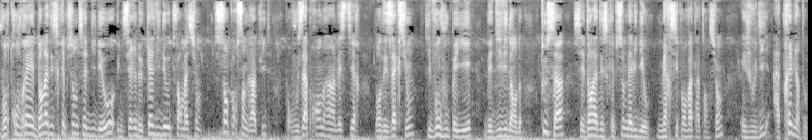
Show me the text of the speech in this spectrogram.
Vous retrouverez dans la description de cette vidéo une série de 4 vidéos de formation 100% gratuites pour vous apprendre à investir dans des actions qui vont vous payer des dividendes. Tout ça, c'est dans la description de la vidéo. Merci pour votre attention et je vous dis à très bientôt.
